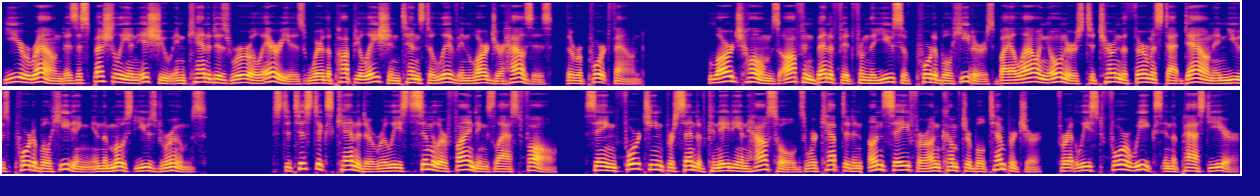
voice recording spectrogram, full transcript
year round is especially an issue in Canada's rural areas where the population tends to live in larger houses, the report found. Large homes often benefit from the use of portable heaters by allowing owners to turn the thermostat down and use portable heating in the most used rooms. Statistics Canada released similar findings last fall, saying 14% of Canadian households were kept at an unsafe or uncomfortable temperature for at least four weeks in the past year.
